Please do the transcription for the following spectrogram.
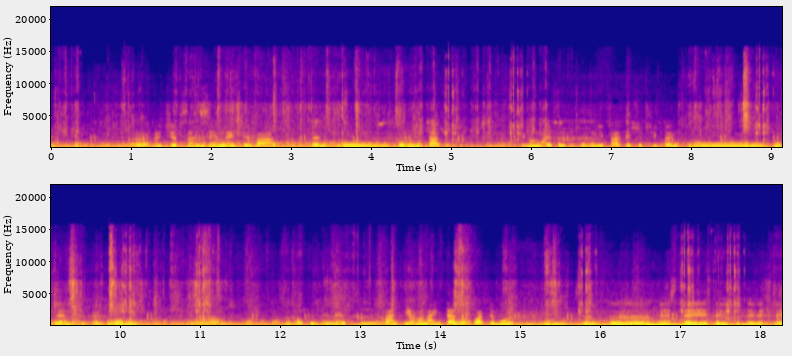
uh, încep să însemne ceva pentru comunitate. Și nu numai pentru comunitate, cât și pentru guvern și pentru români. Uh, După cum vedeți, șantierul înaintează foarte mult. Sunt uh, peste 300 de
